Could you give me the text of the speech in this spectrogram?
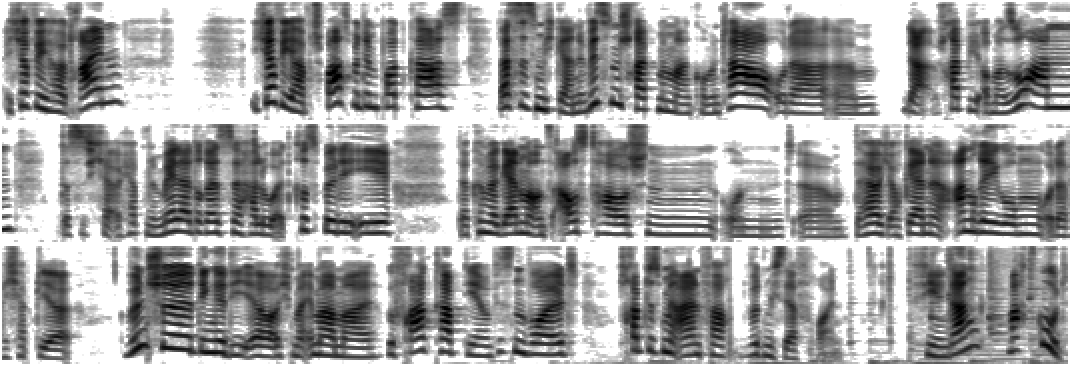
Ich hoffe, ihr hört rein. Ich hoffe, ihr habt Spaß mit dem Podcast. Lasst es mich gerne wissen. Schreibt mir mal einen Kommentar oder ähm, ja, schreibt mich auch mal so an. Dass ich ich habe eine Mailadresse hallo@crispel.de. Da können wir gerne mal uns austauschen und ähm, da höre ich auch gerne Anregungen oder vielleicht habt ihr Wünsche, Dinge, die ihr euch mal immer mal gefragt habt, die ihr wissen wollt. Schreibt es mir einfach, würde mich sehr freuen. Vielen Dank, macht's gut.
